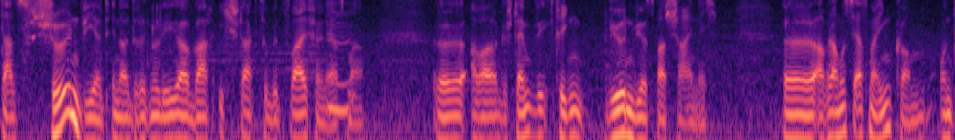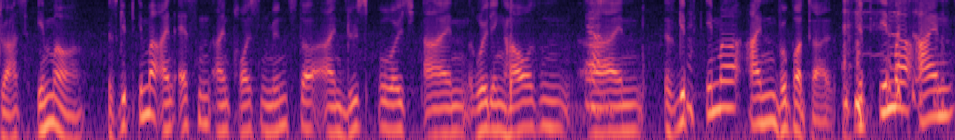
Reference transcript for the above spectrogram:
das schön wird in der dritten Liga, war ich stark zu bezweifeln mhm. erstmal. Äh, aber gestemmt kriegen würden wir es wahrscheinlich. Äh, aber da musst du erstmal hinkommen. Und du hast immer es gibt immer ein Essen, ein Preußen-Münster, ein Duisburg, ein Rödinghausen, ja. ein. Es gibt immer einen Wuppertal. Es gibt immer ein,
